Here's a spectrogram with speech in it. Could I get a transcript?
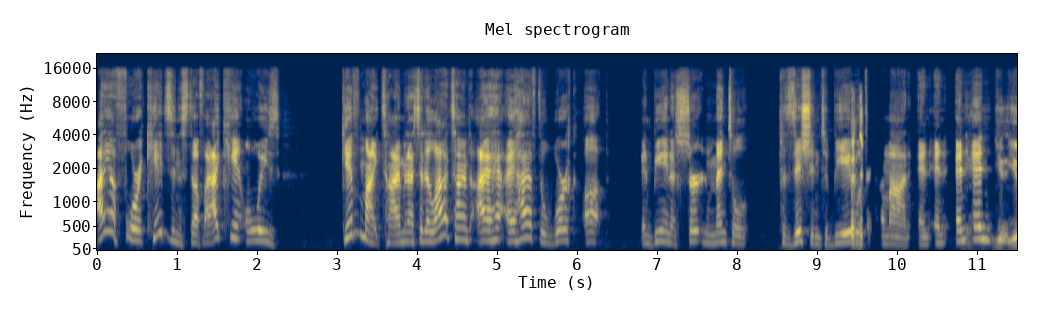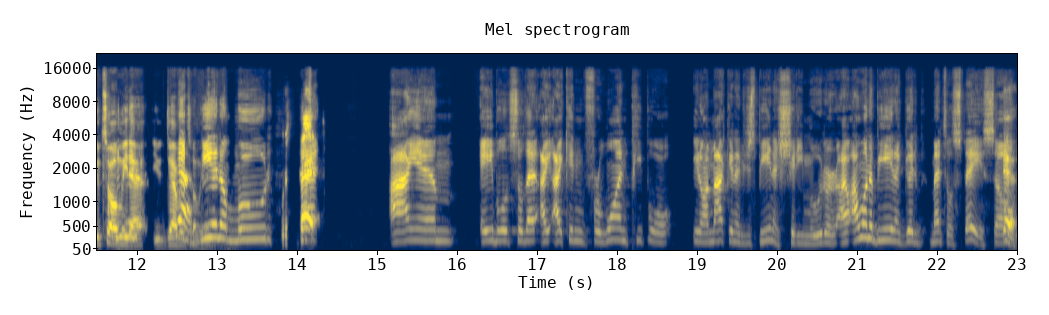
I, I have four kids and stuff. I can't always give my time, and I said a lot of times I, ha- I have to work up and be in a certain mental position to be able to come on and and and and you you told me that you definitely yeah, told me be that. in a mood Respect. that I am able so that I, I can, for one, people, you know, I'm not going to just be in a shitty mood or I, I want to be in a good mental space. So yeah.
